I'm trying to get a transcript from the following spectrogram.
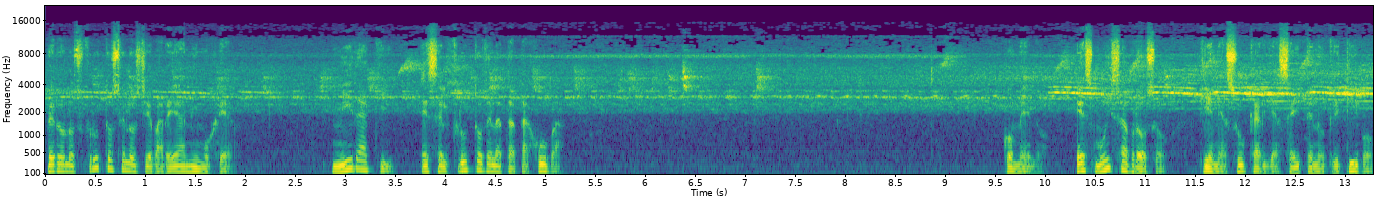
Pero los frutos se los llevaré a mi mujer. Mira aquí, es el fruto de la tatajuba. Comelo. Es muy sabroso, tiene azúcar y aceite nutritivo,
